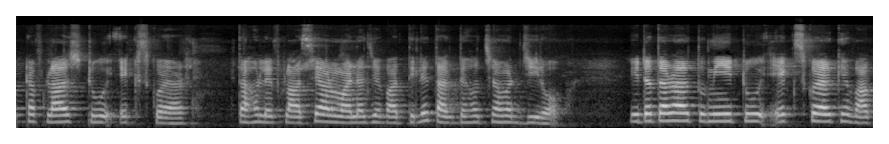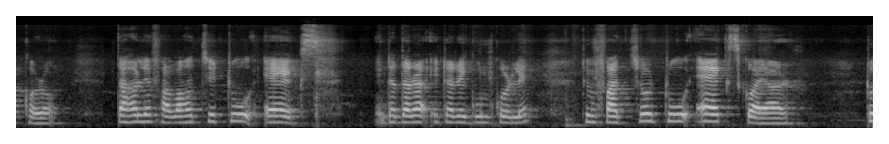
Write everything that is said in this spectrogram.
একটা প্লাস টু এক্স স্কোয়ার তাহলে প্লাসে আর মাইনাসে বাদ দিলে থাকতে হচ্ছে আমার জিরো এটা দ্বারা তুমি টু এক্স স্কোয়ারকে ভাগ করো। তাহলে পাওয়া হচ্ছে টু এক্স এটা দ্বারা এটারে গুণ করলে তুমি পাচ্ছ two x square. Two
